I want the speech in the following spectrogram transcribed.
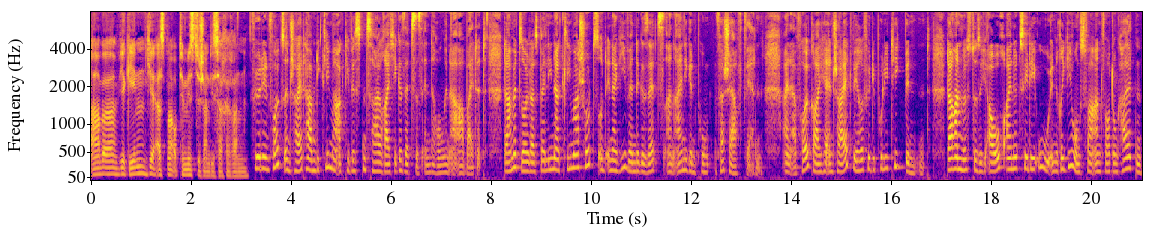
Aber wir gehen hier erstmal optimistisch an die Sache ran. Für den Volksentscheid haben die Klimaaktivisten zahlreiche Gesetzesänderungen erarbeitet. Damit soll das Berliner Klimaschutz- und Energiewendegesetz an einigen Punkten verschärft werden. Ein erfolgreicher Entscheid wäre für die Politik bindend. Daran müsste sich auch eine CDU in Regierungsverantwortung halten,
